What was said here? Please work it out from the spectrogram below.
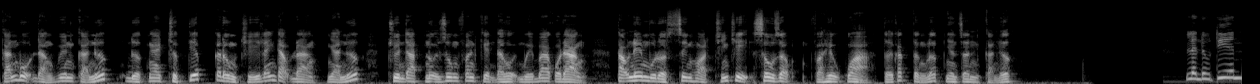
cán bộ đảng viên cả nước được nghe trực tiếp các đồng chí lãnh đạo Đảng, Nhà nước truyền đạt nội dung văn kiện đại hội 13 của Đảng, tạo nên một đợt sinh hoạt chính trị sâu rộng và hiệu quả tới các tầng lớp nhân dân cả nước. Lần đầu tiên,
